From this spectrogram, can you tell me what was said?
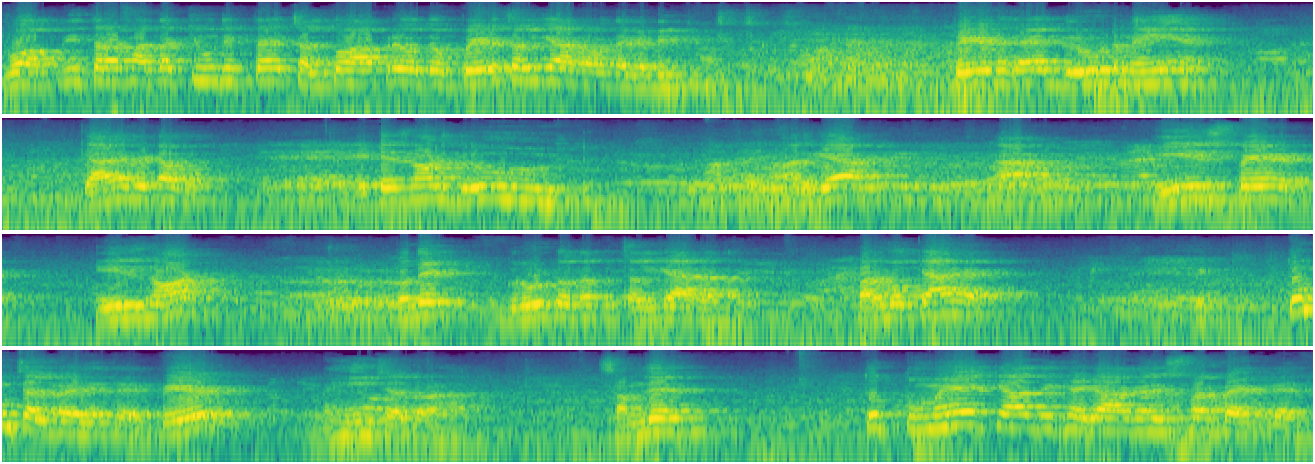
वो अपनी तरफ़ आता क्यों दिखता है? चल तो आप रहे होते हो। पेड़ चल के आ रहा होता है कभी? पेड़ है, ग्रूट नहीं है। क्या है बेटा वो? इट इज़ नॉट ग्रूट समझ गया? हाँ। ही इज़ पेड़ ही इज़ नॉट तो देख ग्रूट होता तो चल के आ रहा था पर वो क्या है? तुम चल रहे थे। पेड़ नहीं चल रहा। समझे? तो तुम्हें क्या दिखेगा अगर इस पर बैठ गए?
